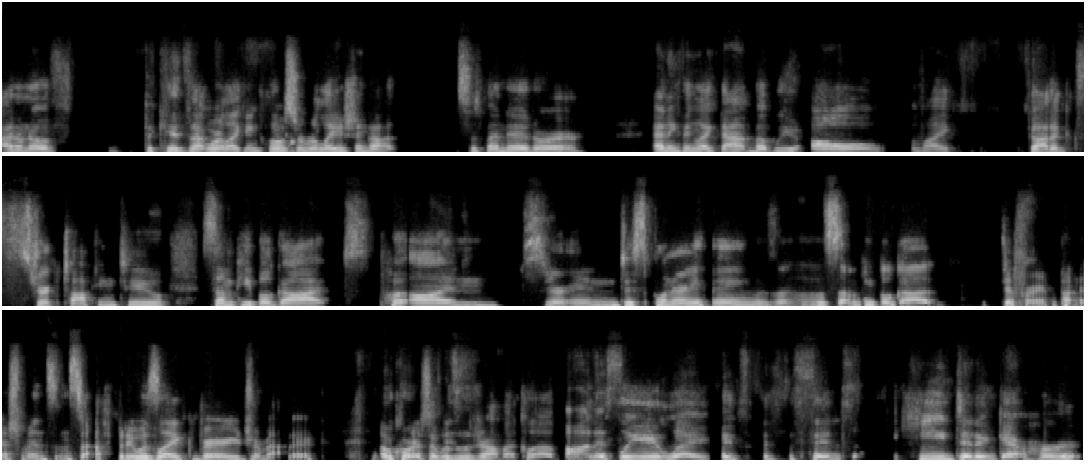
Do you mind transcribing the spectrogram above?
i don't know if the kids that were like in closer relation got suspended or anything like that but we all like got a strict talking to some people got put on certain disciplinary things and some people got different punishments and stuff but it was like very dramatic of course it was the drama club Honestly, like it's, it's since he didn't get hurt,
